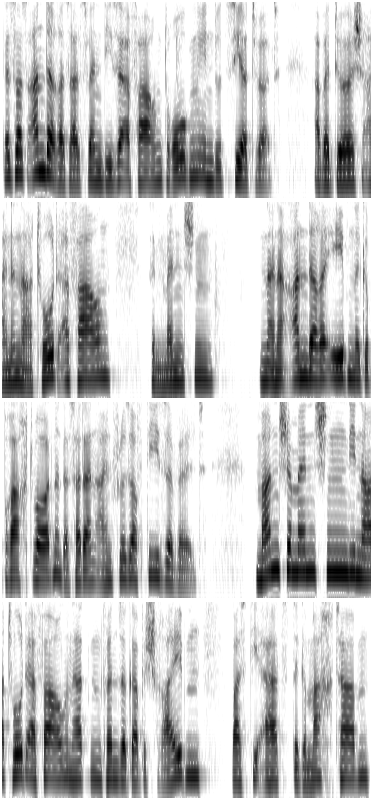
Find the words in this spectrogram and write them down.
Das ist was anderes, als wenn diese Erfahrung drogeninduziert wird. Aber durch eine Nahtoderfahrung sind Menschen in eine andere Ebene gebracht worden und das hat einen Einfluss auf diese Welt. Manche Menschen, die Nahtoderfahrungen hatten, können sogar beschreiben, was die Ärzte gemacht haben,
